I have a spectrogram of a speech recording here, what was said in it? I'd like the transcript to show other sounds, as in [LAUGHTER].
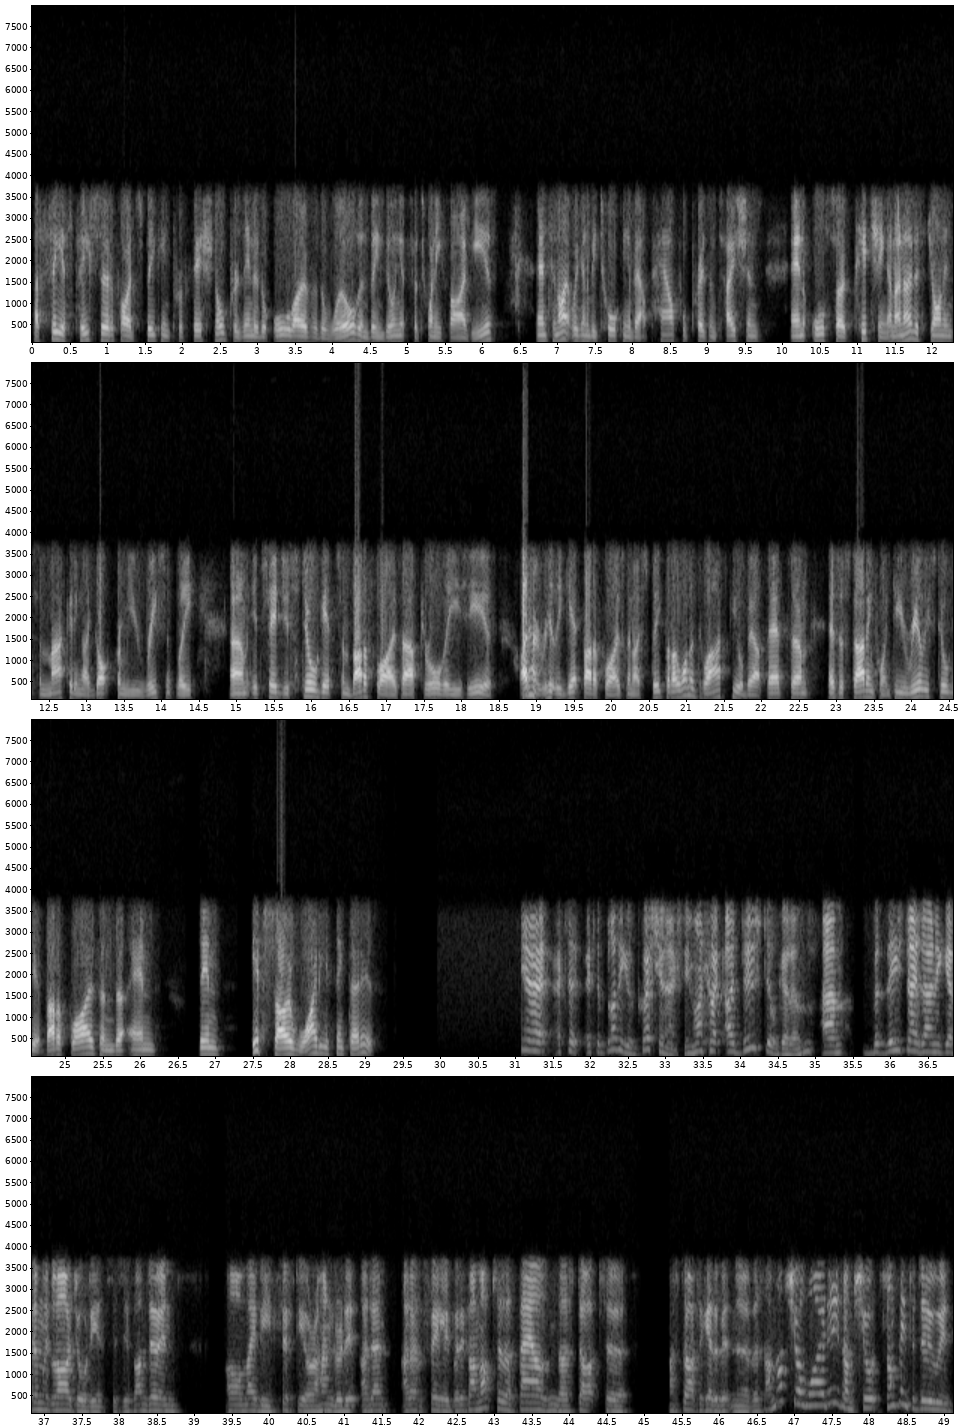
A CSP certified speaking professional, presented all over the world and been doing it for 25 years. And tonight we're going to be talking about powerful presentations and also pitching. And I noticed, John, in some marketing I got from you recently, um, it said you still get some butterflies after all these years. I don't really get butterflies when I speak, but I wanted to ask you about that um, as a starting point. Do you really still get butterflies? And, uh, and then, if so, why do you think that is? Yeah, it's a it's a bloody good question actually, Mike. I, I do still get them, um, but these days I only get them with large audiences. If I'm doing, oh maybe 50 or 100, it, I don't I don't feel it. But if I'm up to the thousand, I start to I start to get a bit nervous. I'm not sure why it is. I'm sure it's something to do with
